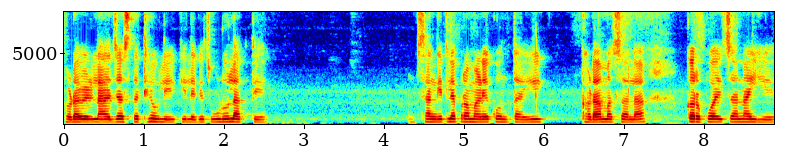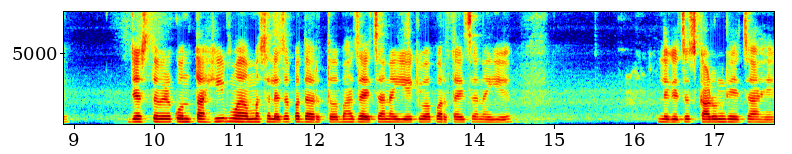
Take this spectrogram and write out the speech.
थोडा वेळला जास्त ठेवली की लगेच उडू लागते. सांगितल्याप्रमाणे कोणताही खडा मसाला करपवायचा नाही आहे जास्त वेळ कोणताही म मसाल्याचा पदार्थ भाजायचा नाही आहे किंवा परतायचा नाही आहे लगेचच काढून घ्यायचं आहे.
